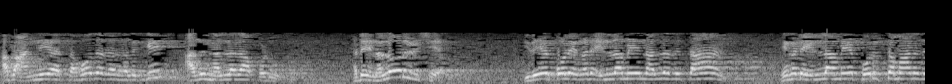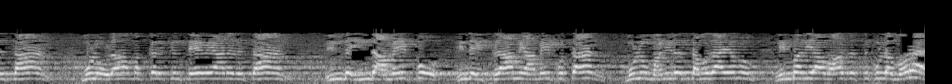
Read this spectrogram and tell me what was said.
அப்ப அந்நிய சகோதரர்களுக்கு அது நல்லதா படும். அதே நல்ல ஒரு விஷயம். இதே போல எங்கட எல்லாமே நல்லது தான். எங்கட எல்லாமே பொருத்தமானது தான். முழு உலக மக்களுக்கும் தேவையானது தான். இந்த இந்த அமைப்பு இந்த இஸ்லாமிய அமைப்பு தான். முழு மனித சமுதாயமும் நிம்மதியா வாழ்றதுக்குள்ள முறை.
